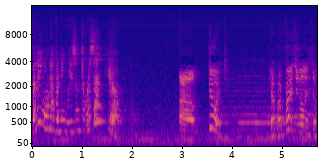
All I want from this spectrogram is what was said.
Then he won't have any reason to resent you. I'll do it. To professionalism.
